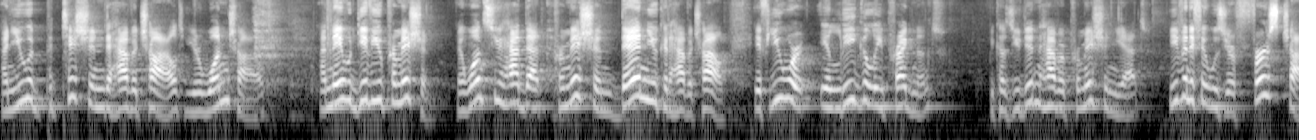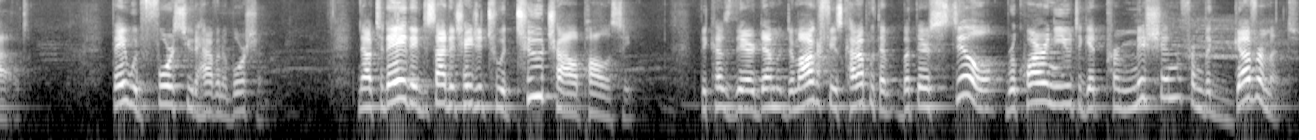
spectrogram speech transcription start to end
And you would petition to have a child, your one child, and they would give you permission. And once you had that permission, then you could have a child. If you were illegally pregnant because you didn't have a permission yet, even if it was your first child, they would force you to have an abortion. Now, today they've decided to change it to a two child policy because their dem- demography is caught up with them, but they're still requiring you to get permission from the government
